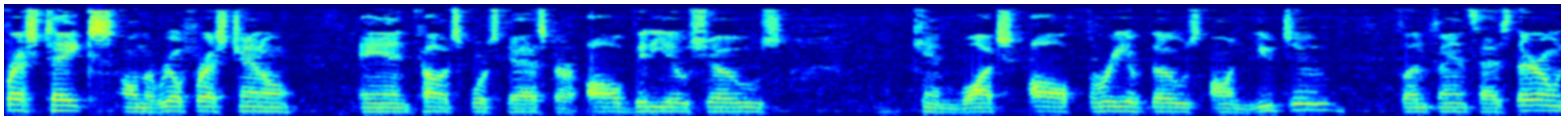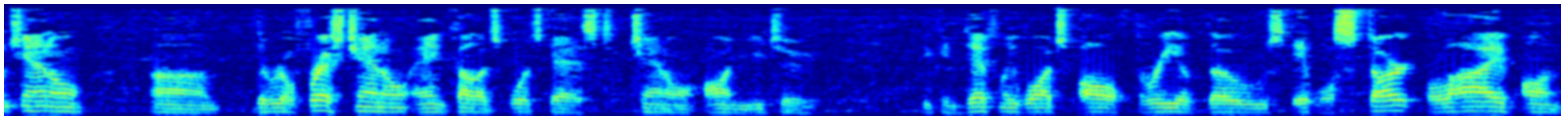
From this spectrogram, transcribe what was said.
Fresh Takes on the Real Fresh channel, and College Sportscast are all video shows. Can watch all three of those on YouTube. Fun Fans has their own channel, um, the Real Fresh channel, and College Sportscast channel on YouTube. You can definitely watch all three of those. It will start live on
